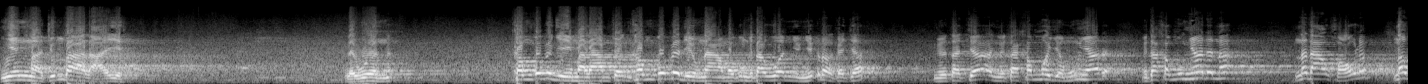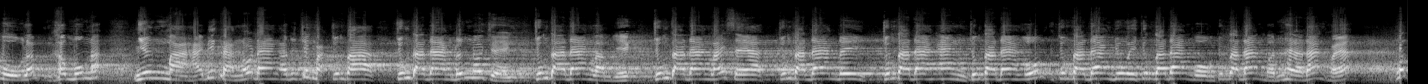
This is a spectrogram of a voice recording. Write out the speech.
Nhưng mà chúng ta lại gì lại quên đó. không có cái gì mà làm cho không có cái điều nào mà con người ta quên nhiều nhất đó là cái chết người ta chết người ta không bao giờ muốn nhớ đó người ta không muốn nhớ đến nó nó đau khổ lắm nó buồn lắm không muốn nó nhưng mà hãy biết rằng nó đang ở trước mặt chúng ta chúng ta đang đứng nói chuyện chúng ta đang làm việc chúng ta đang lái xe chúng ta đang đi chúng ta đang ăn chúng ta đang uống chúng ta đang vui chúng ta đang buồn chúng ta đang bệnh hay là đang khỏe bất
